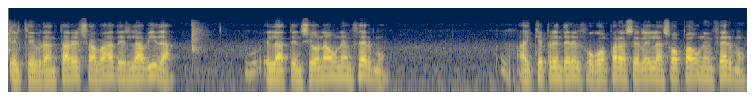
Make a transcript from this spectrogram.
el quebrantar el Shabbat es la vida, la atención a un enfermo. Hay que prender el fogón para hacerle la sopa a un enfermo,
